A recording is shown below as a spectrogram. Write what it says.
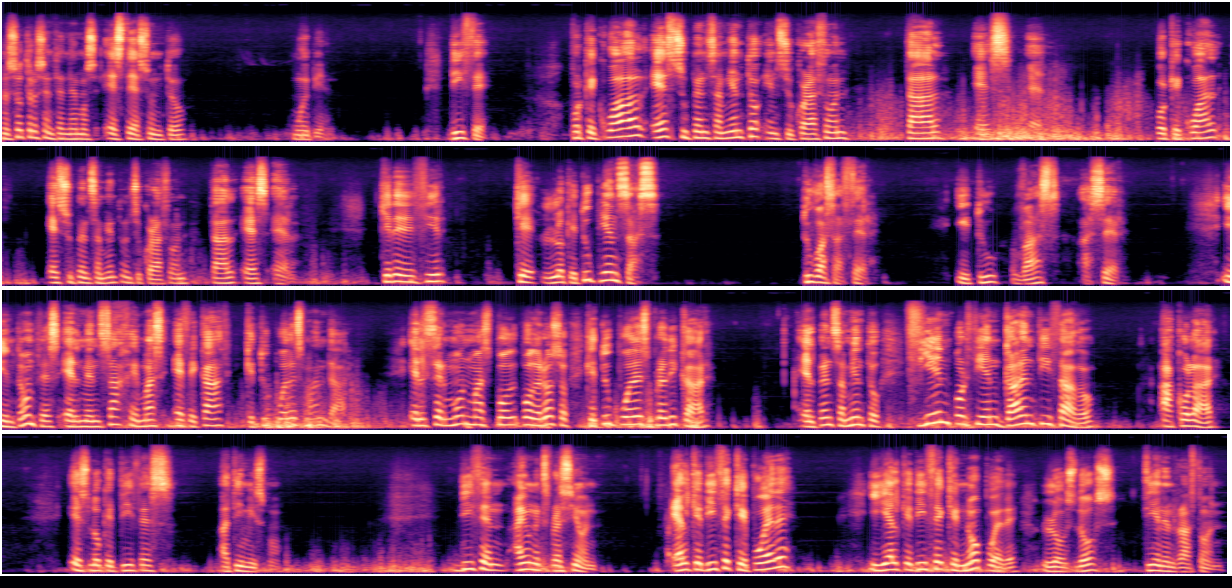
nosotros entendemos este asunto muy bien. Dice, porque cuál es su pensamiento en su corazón, tal es él porque cuál es su pensamiento en su corazón, tal es él. Quiere decir que lo que tú piensas, tú vas a hacer y tú vas a hacer. Y entonces el mensaje más eficaz que tú puedes mandar, el sermón más poderoso que tú puedes predicar, el pensamiento 100% garantizado a colar, es lo que dices a ti mismo dicen, hay una expresión, el que dice que puede y el que dice que no puede, los dos tienen razón.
